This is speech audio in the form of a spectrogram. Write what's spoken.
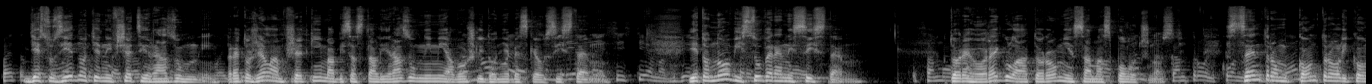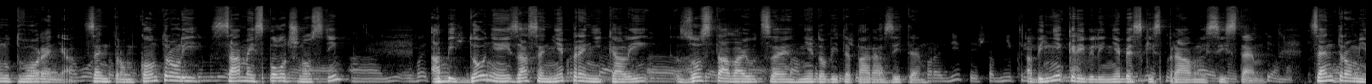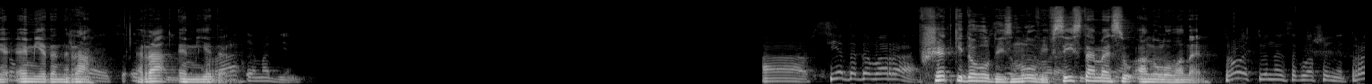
kde sú zjednotení všetci razumní. Preto želám všetkým, aby sa stali razumnými a vošli do nebeského systému. Je to nový suverénny systém ktorého regulátorom je sama spoločnosť. S centrom kontroly konu tvorenia, centrom kontroly samej spoločnosti, aby do nej zase neprenikali zostávajúce nedobité parazity, aby nekrivili nebeský správny systém. Centrom je M1 RA, RA M1. Všetky dohody, zmluvy v systéme sú anulované.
